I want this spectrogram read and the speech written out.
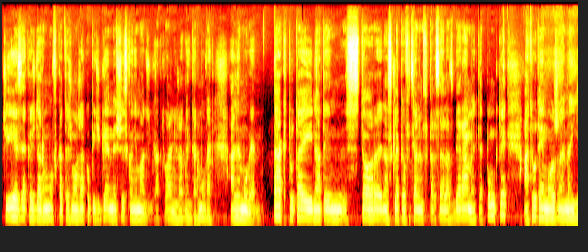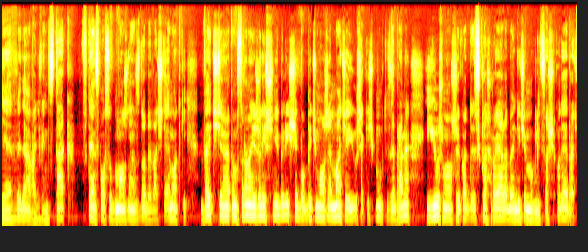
Czy jest jakaś darmówka, też można kupić gemy, wszystko, nie ma aktualnie żadnych darmówek, ale mówię, tak tutaj na tym store, na sklepie oficjalnym Supercella zbieramy te punkty, a tutaj możemy je wydawać, więc tak w ten sposób można zdobywać te emotki. Wejdźcie na tą stronę, jeżeli jeszcze nie byliście, bo być może macie już jakieś punkty zebrane i już na przykład z Clash Royale będziecie mogli coś odebrać.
